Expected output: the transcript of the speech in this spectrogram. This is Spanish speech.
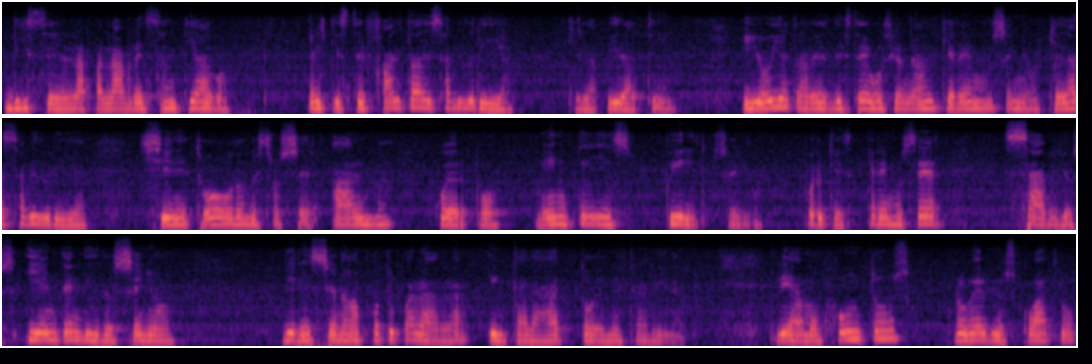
Dice la palabra en Santiago, el que esté falta de sabiduría, que la pida a ti. Y hoy a través de este devocional queremos, Señor, que la sabiduría llene todo nuestro ser, alma, cuerpo, mente y espíritu, Señor. Porque queremos ser sabios y entendidos, Señor, direccionados por tu palabra en cada acto de nuestra vida. Leamos juntos Proverbios 4,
